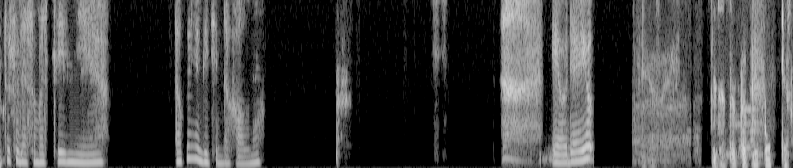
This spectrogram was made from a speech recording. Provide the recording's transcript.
Itu sudah semestinya. Aku juga cinta kamu. Ya udah yuk. Iya saya. Kita tutup podcast.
